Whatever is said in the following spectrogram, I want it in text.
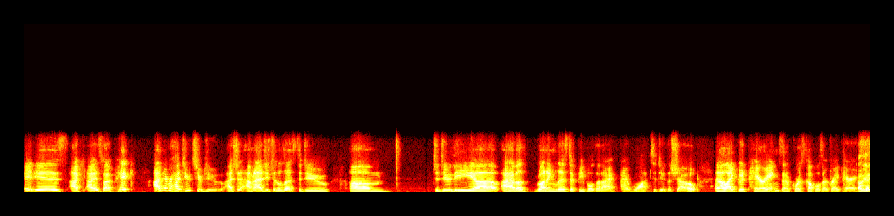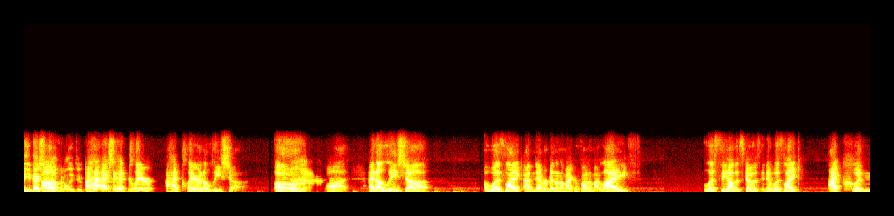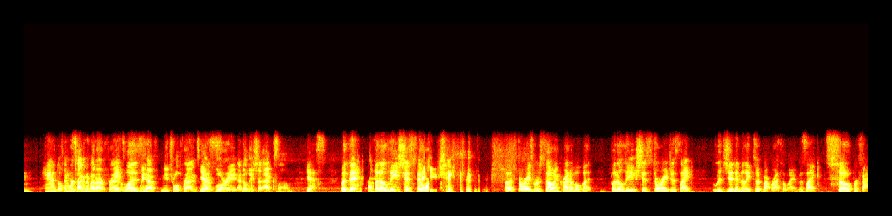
it is. I I so I pick. I've never had you two do. I should. I'm gonna add you to the list to do. Um, to do the. Uh, I have a running list of people that I I want to do the show, and I like good pairings, and of course couples are great pairings. Oh yeah, you guys should Um, definitely do. I ha- actually had Claire. I had Claire and Alicia. Oh Yeah. God. And Alicia was like, I've never been on a microphone in my life. Let's see how this goes. And it was like, I couldn't handle And we're talking about our friends. It was- We have mutual friends, Claire Yes. Fleury and Alicia Exum. Yes. But then, but Alicia's story, Thank you, Shane. both stories were so incredible, but, but Alicia's story just like legitimately took my breath away. It was like so profound.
